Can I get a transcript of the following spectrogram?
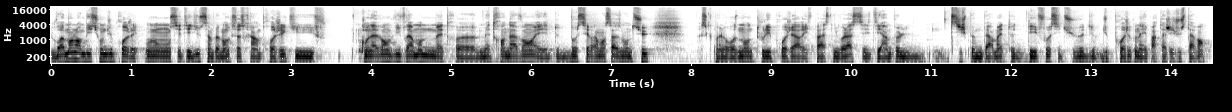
vraiment l'ambition du projet. On, on s'était dit tout simplement que ce serait un projet qui qu'on avait envie vraiment de mettre mettre en avant et de bosser vraiment sérieusement dessus. Parce que malheureusement, tous les projets arrivent pas à ce niveau-là. C'était un peu, si je peux me permettre, le défaut, si tu veux, du projet qu'on avait partagé juste avant.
